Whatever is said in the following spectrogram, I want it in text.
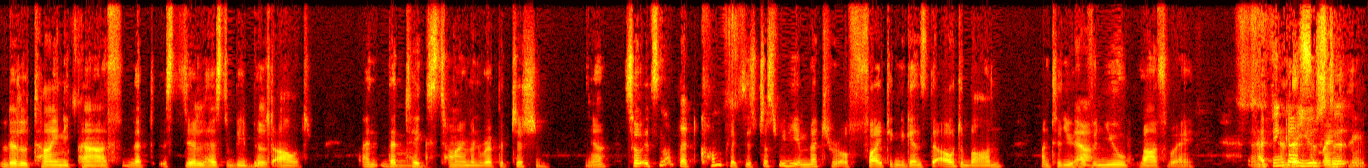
little tiny path that still has to be built out. And that Mm. takes time and repetition. Yeah. So it's not that complex. It's just really a matter of fighting against the Autobahn until you have a new pathway. I think I used it.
